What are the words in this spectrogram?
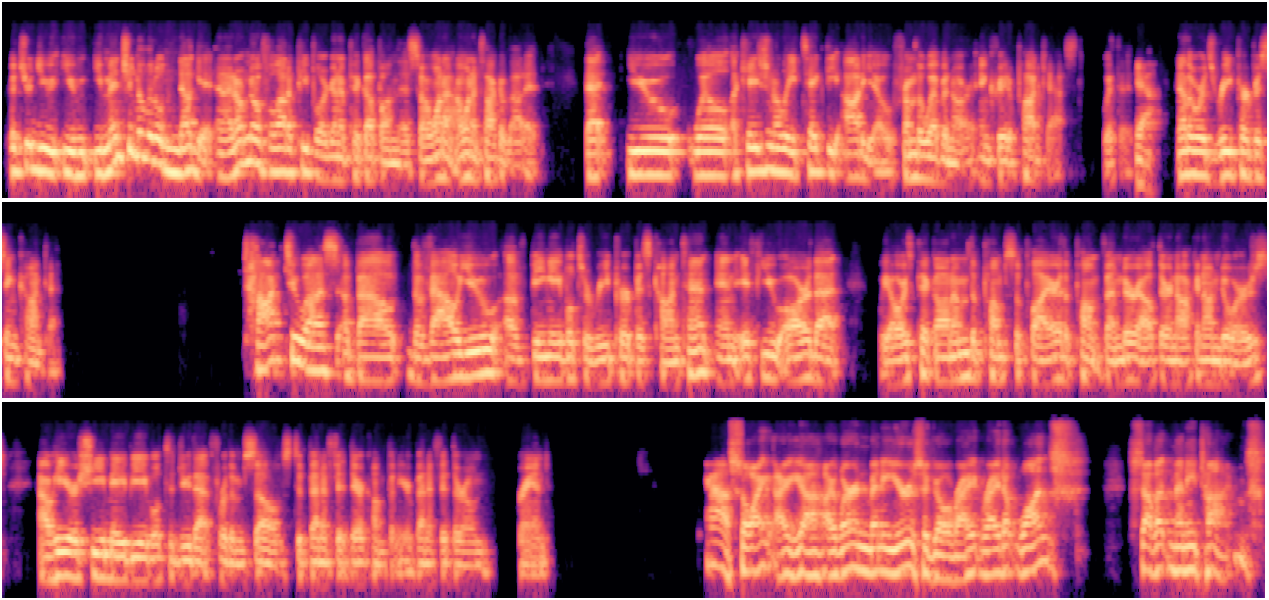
Richard, you you you mentioned a little nugget, and I don't know if a lot of people are going to pick up on this, so I want to I want to talk about it. That you will occasionally take the audio from the webinar and create a podcast with it. Yeah. In other words, repurposing content talk to us about the value of being able to repurpose content. And if you are that we always pick on them the pump supplier the pump vendor out there knocking on doors how he or she may be able to do that for themselves to benefit their company or benefit their own brand. Yeah so i i, uh, I learned many years ago right right at once sell it many times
